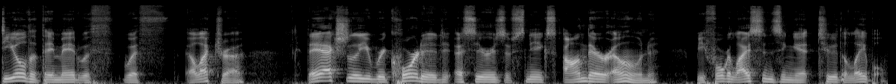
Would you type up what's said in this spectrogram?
deal that they made with with Elektra, they actually recorded a series of sneaks on their own before licensing it to the label.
